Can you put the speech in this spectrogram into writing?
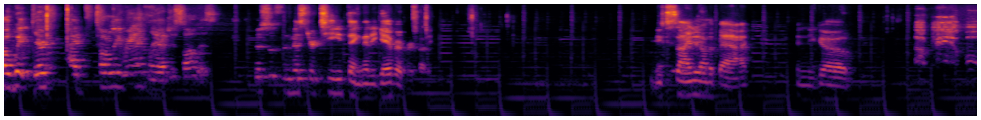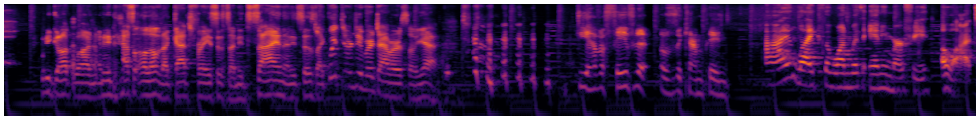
Oh wait, there's I totally randomly I just saw this. This was the Mr. T thing that he gave everybody. You sign it on the back and you go, We got one and it has all of the catchphrases and it's signed and it says like, quit your jibber jabber. So yeah. Do you have a favorite of the campaign? I like the one with Annie Murphy a lot,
